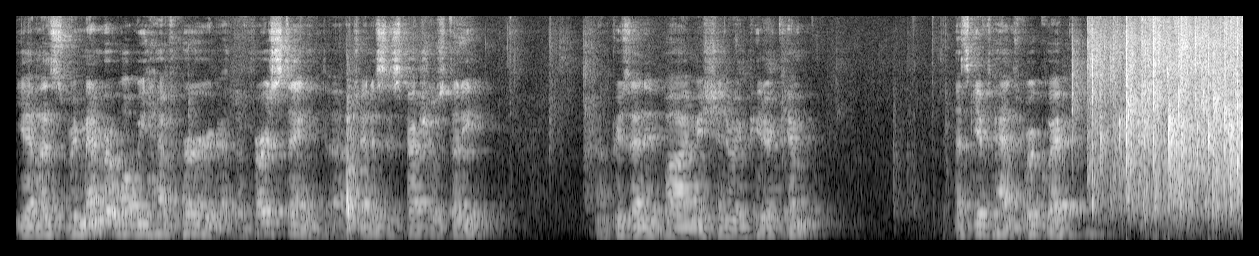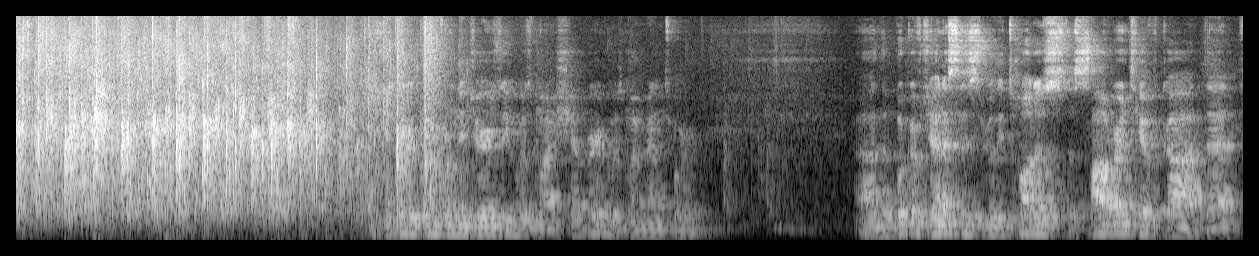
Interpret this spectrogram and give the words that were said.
yeah, let's remember what we have heard at the first thing, the Genesis special study, uh, presented by missionary Peter Kim. Let's give hands real quick. Peter from New Jersey, who is my shepherd, who is my mentor. Uh, the book of Genesis really taught us the sovereignty of God that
